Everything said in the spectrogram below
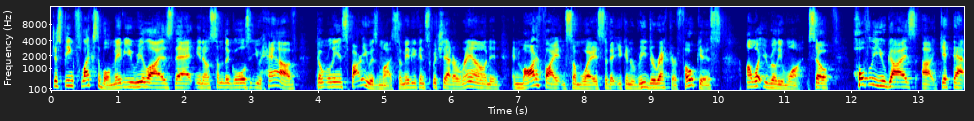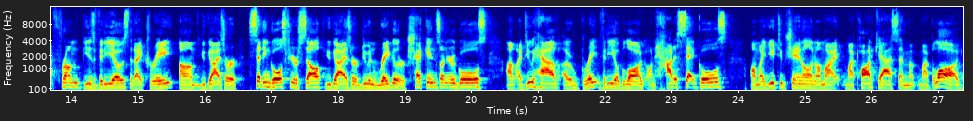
just being flexible. Maybe you realize that you know some of the goals that you have don't really inspire you as much. So maybe you can switch that around and, and modify it in some way so that you can redirect your focus on what you really want. So Hopefully, you guys uh, get that from these videos that I create. Um, you guys are setting goals for yourself. You guys are doing regular check ins on your goals. Um, I do have a great video blog on how to set goals on my YouTube channel and on my, my podcast and my, my blog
